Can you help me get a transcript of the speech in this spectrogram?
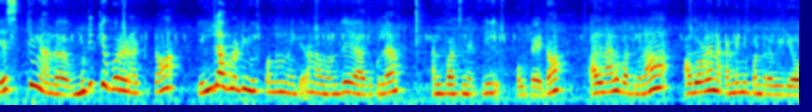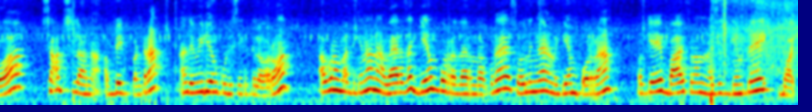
ஜஸ்ட்டுங்க அந்த முடிக்க போகிற நட்டம் எல்லா புல்லட்டையும் யூஸ் பண்ணணும்னு நினைக்கிறேன். நான் வந்து அதுக்குள்ளே அன்ஃபார்ச்சுனேட்லி அவுட் ஆகிட்டோம் அதனால பார்த்தீங்கன்னா அதோட நான் கண்டினியூ பண்ணுற வீடியோவை ஷார்ட்ஸில் நான் அப்டேட் பண்ணுறேன் அந்த வீடியோவும் கூடி சீக்கிரத்தில் வரும். அப்புறம் பார்த்தீங்கன்னா நான் வேறு ஏதாவது கேம் போடுறதா இருந்தால் கூட சொல்லுங்கள் அந்த கேம் போடுறேன். ஓகே பாய் ஃப்ரம் நசிஸ் கேம் ப்ளே பாய்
